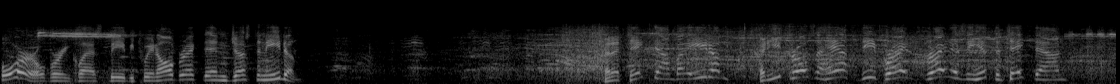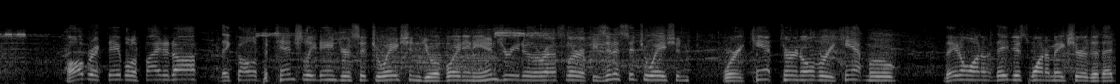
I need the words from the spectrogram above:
4 over in Class B between Albrecht and Justin Eidem. And a takedown by Eidem, and he throws a half deep right, right as he hit the takedown. Albrecht able to fight it off. They call a potentially dangerous situation to avoid any injury to the wrestler. If he's in a situation where he can't turn over, he can't move, they don't want to. They just want to make sure that that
